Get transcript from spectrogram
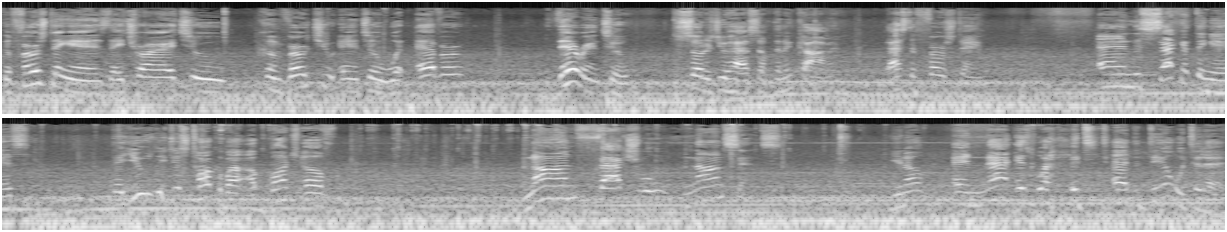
The first thing is they try to convert you into whatever they're into so that you have something in common. That's the first thing. And the second thing is they usually just talk about a bunch of non factual nonsense. You know? And that is what I had to deal with today.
